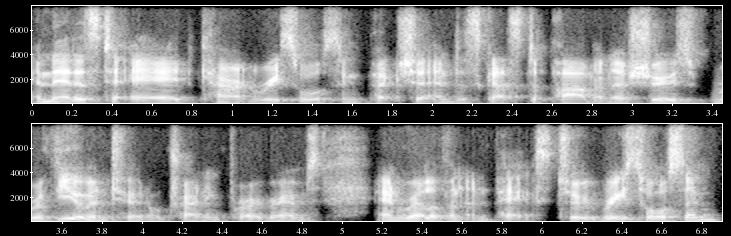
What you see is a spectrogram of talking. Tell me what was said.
And that is to add current resourcing picture and discuss department issues review internal training programs and relevant impacts to resourcing.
